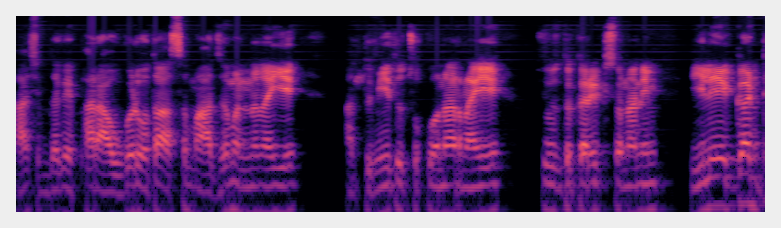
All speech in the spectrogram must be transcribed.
हा शब्द काही फार अवघड होता असं माझं म्हणणं नाहीये. आणि तुम्ही तो चुकवणार नाहीये. Choose the correct synonym elegant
